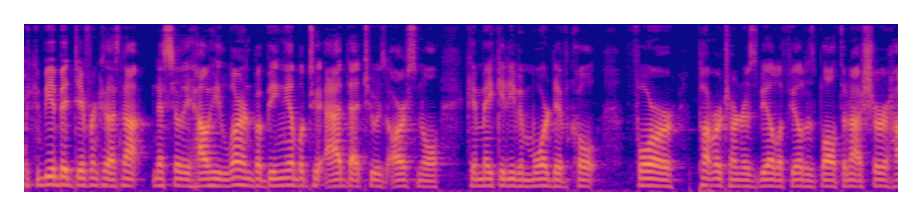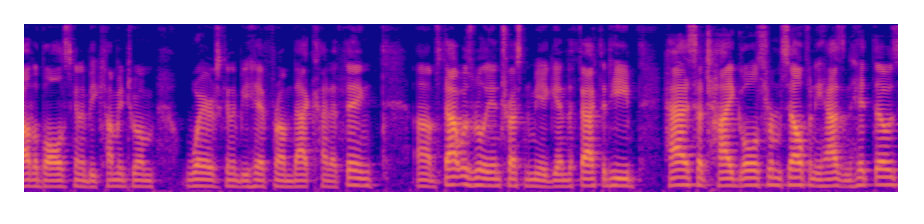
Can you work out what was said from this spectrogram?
it can be a bit different because that's not necessarily how he learned, but being able to add that to his arsenal can make it even more difficult for punt returners to be able to field his ball if they're not sure how the ball is going to be coming to him, where it's going to be hit from, that kind of thing. Um, so that was really interesting to me. Again, the fact that he has such high goals for himself and he hasn't hit those.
